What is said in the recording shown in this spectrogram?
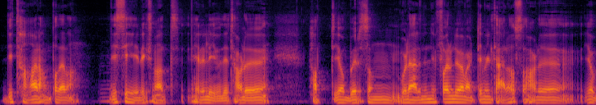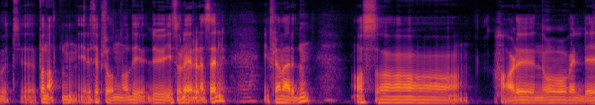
De tar han på det, da. De sier liksom at hele livet ditt har du hatt jobber som, hvor det er en uniform. Du har vært i militæret, og så har du jobbet eh, på natten i resepsjonen, og du, du isolerer deg selv fra verden. Og så har du noe veldig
